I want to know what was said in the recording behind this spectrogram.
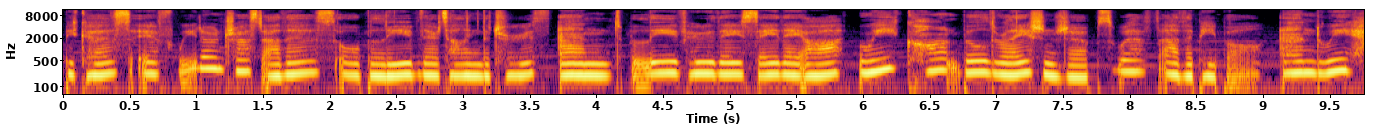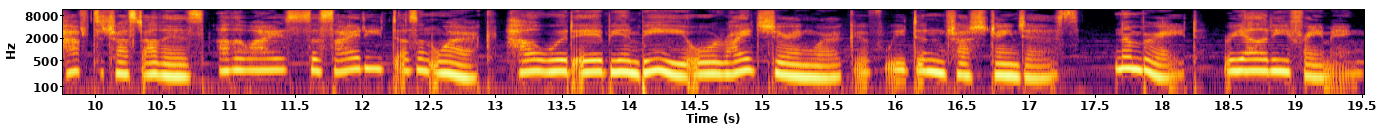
Because if we don't trust others or believe they're telling the truth and believe who they say they are, we can't build relationships with other people. And we have to trust others, otherwise society doesn't work. How would Airbnb or ride sharing work if we didn't trust strangers? Number eight, reality framing.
